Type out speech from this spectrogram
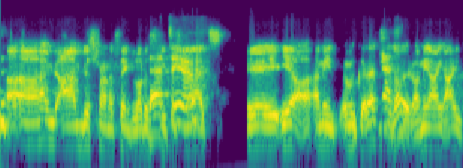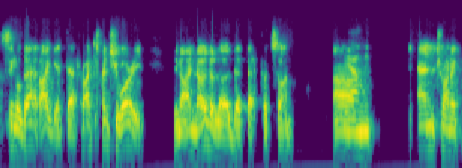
Um, I, am I'm just trying to think. A lot of that sleepless nights. Yeah, yeah, I mean that's yes. a load. I mean, I, I single dad. I get that, right? Don't you worry. You know, I know the load that that puts on. Um, yeah. And trying to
